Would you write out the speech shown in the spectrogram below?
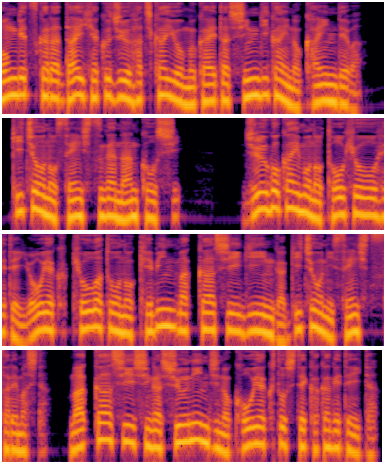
今月から第118回を迎えた審議会の会員では議長の選出が難航し15回もの投票を経てようやく共和党のケビン・マッカーシー議員が議長に選出されました。マッカーシー氏が就任時の公約として掲げていた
